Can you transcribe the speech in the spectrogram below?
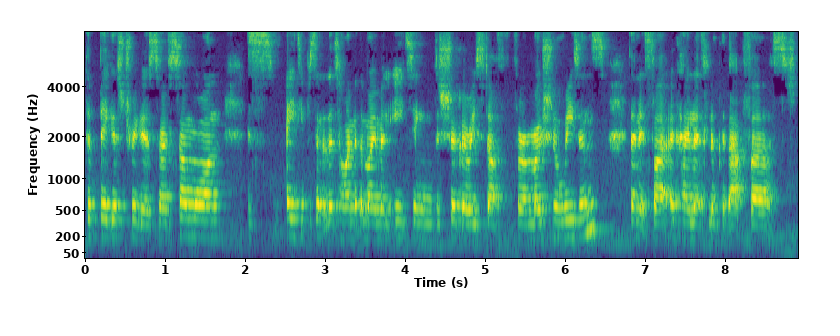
the biggest triggers. So if someone is 80% of the time at the moment eating the sugary stuff for emotional reasons, then it's like, okay, let's look at that first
